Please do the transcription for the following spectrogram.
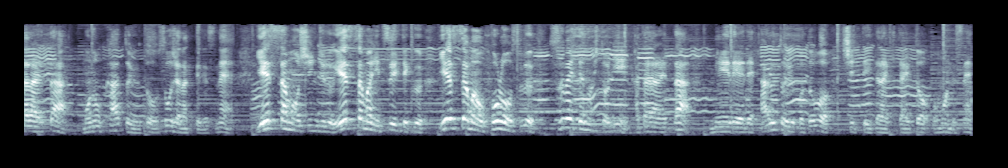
られたものかというとそうじゃなくてですねイエス様を信じるイエス様についていくイエス様をフォローする全ての人に語られた命令であるということを知っていただきたいと思うんですね。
